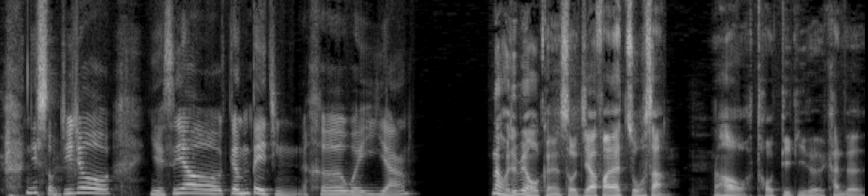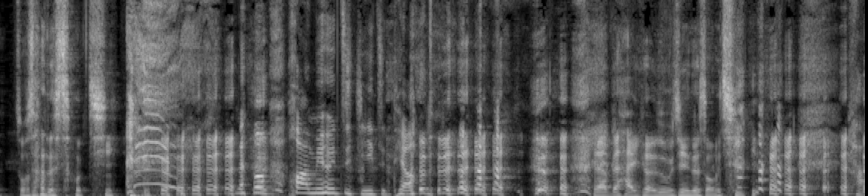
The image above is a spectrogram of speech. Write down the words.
你手机就也是要跟背景合为一啊。那我就变，我可能手机要放在桌上，然后我头低低的看着桌上的手机，然后画面会自己一直跳。对对对 然后被骇客入侵的手机，好，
